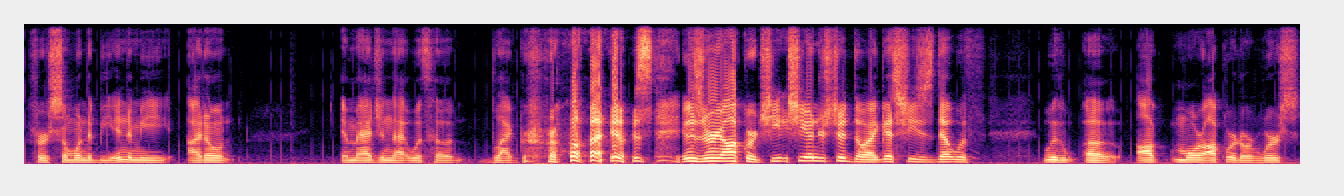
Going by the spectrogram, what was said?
for someone to be into me, I don't imagine that with a black girl. it was it was very awkward. She she understood though. I guess she's dealt with with uh au- more awkward or worse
